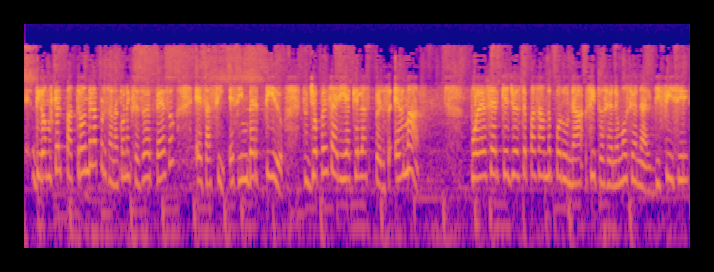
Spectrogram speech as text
eh, digamos que el patrón de la persona con exceso de peso es así, es invertido. Entonces, yo pensaría que las personas, es más, puede ser que yo esté pasando por una situación emocional difícil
